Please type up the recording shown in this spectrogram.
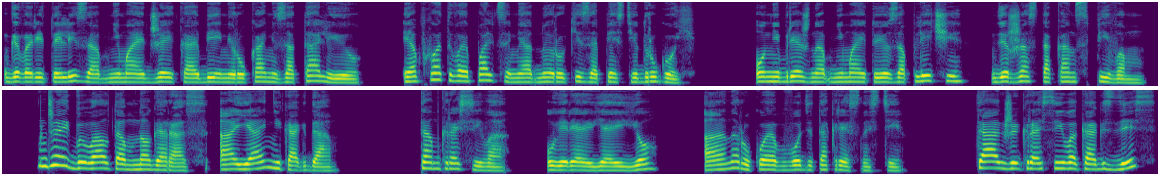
говорит Элиза, обнимая Джейка обеими руками за талию и обхватывая пальцами одной руки запястье другой. Он небрежно обнимает ее за плечи, держа стакан с пивом. «Джейк бывал там много раз, а я никогда». «Там красиво», — уверяю я ее, а она рукой обводит окрестности. «Так же красиво, как здесь?»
